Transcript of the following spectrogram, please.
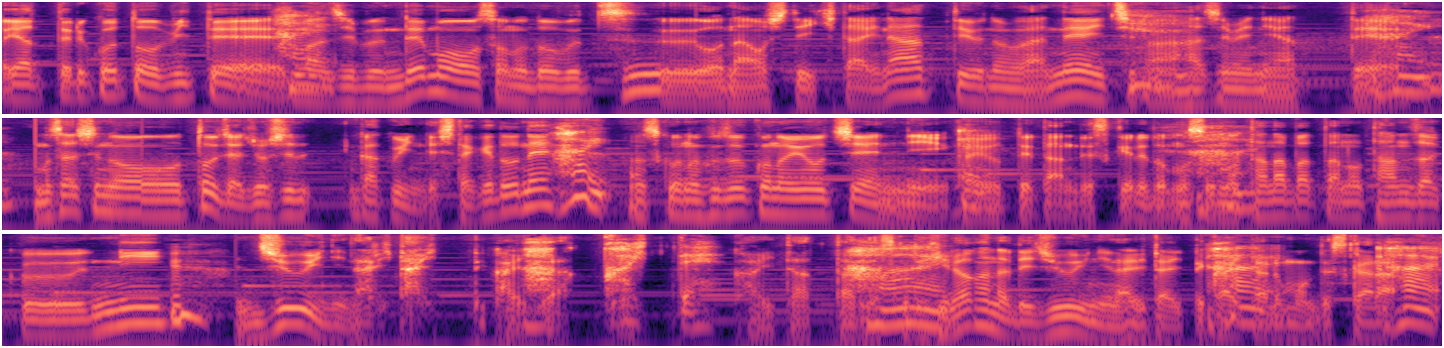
あやってることを見て、はい、まあ自分でもその動物を治していきたいなっていうのがね、一番初めにあって、、はい、武蔵野、当時は女子学院でしたけどね、はい、あそこの付属の幼稚園に通ってたんですけれども、その七夕の短冊に、獣医になりたいって書いてあって、書いて。書いてあったんですけど、ひらがなで獣医になりたいって書いてあるもんですから、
